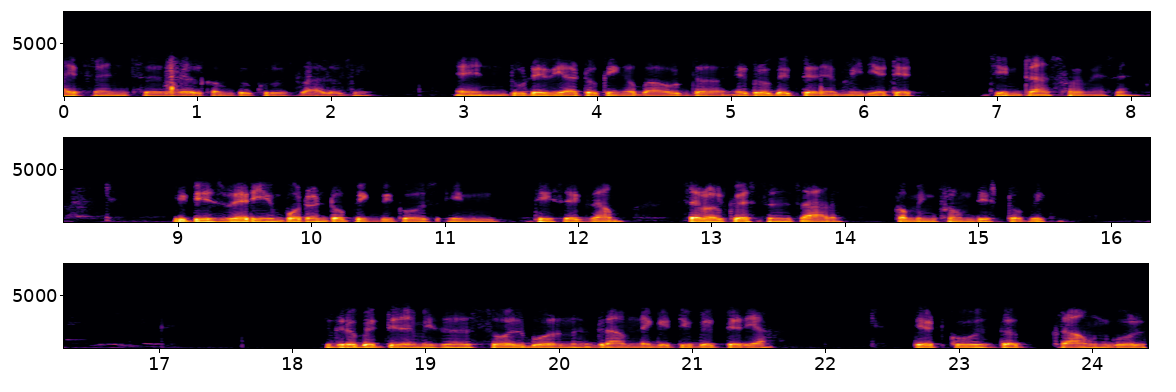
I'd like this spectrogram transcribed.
Hi friends, uh, welcome to Cruise Biology and today we are talking about the agrobacterium mediated gene transformation. It is very important topic because in this exam several questions are coming from this topic. Agrobacterium is a soil-borne gram-negative bacteria that cause the crown gall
